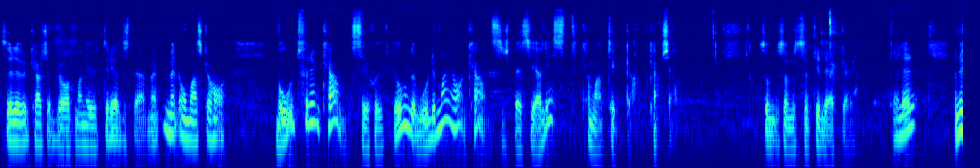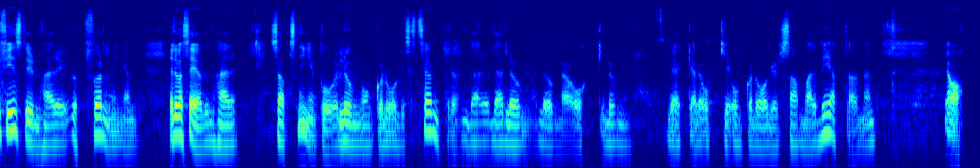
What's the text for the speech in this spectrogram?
så är det väl kanske bra att man utreds där. Men, men om man ska ha bot för en cancersjukdom då borde man ju ha en cancerspecialist kan man tycka kanske. Som, som till läkare. Eller? Men nu finns det ju den här uppföljningen, eller vad säger jag, den här satsningen på lungonkologiskt centrum där, där lung, lunga och lung, läkare och onkologer samarbetar. Men ja,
